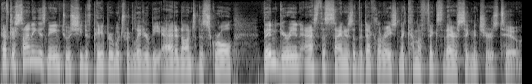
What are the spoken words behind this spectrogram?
After signing his name to a sheet of paper which would later be added onto the scroll, Ben Gurion asked the signers of the Declaration to come affix their signatures too.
